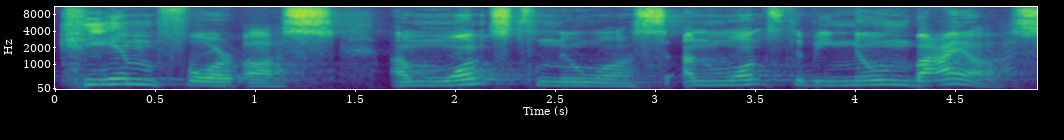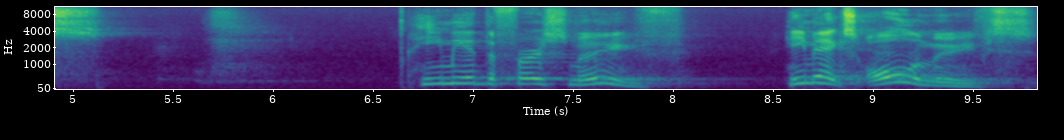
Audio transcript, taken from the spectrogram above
came for us and wants to know us and wants to be known by us. He made the first move, He makes all the moves.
